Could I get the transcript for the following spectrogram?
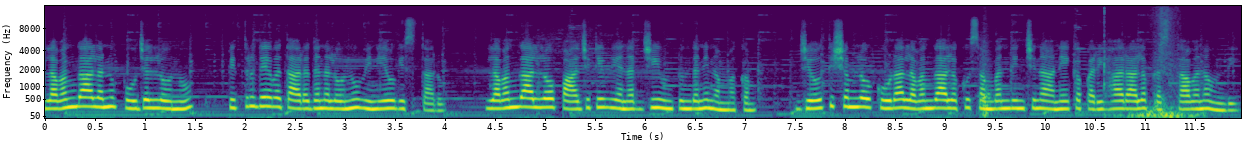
లవంగాలను పూజల్లోనూ పితృదేవతారాధనలోనూ వినియోగిస్తారు. లవంగాల్లో పాజిటివ్ ఎనర్జీ ఉంటుందని నమ్మకం. జ్యోతిషంలో కూడా లవంగాలకు సంబంధించిన అనేక పరిహారాల ప్రస్తావన ఉంది.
